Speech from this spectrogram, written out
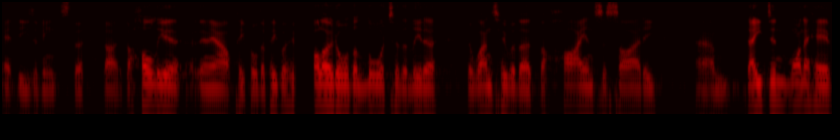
at these events, the, the, the holier than our people, the people who followed all the law to the letter, the ones who were the, the high in society. Um, they didn't want to have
